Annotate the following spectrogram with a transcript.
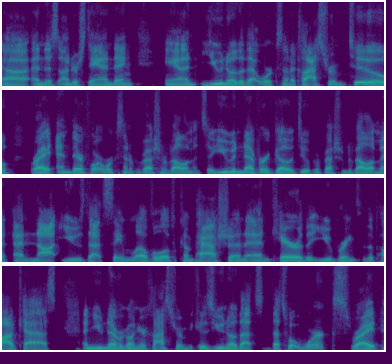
uh, and this understanding and you know that that works in a classroom too right? And therefore it works in a professional development. So you would never go do a professional development and not use that same level of compassion and care that you bring to the podcast and you never go in your classroom because you know that's that's what works right?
